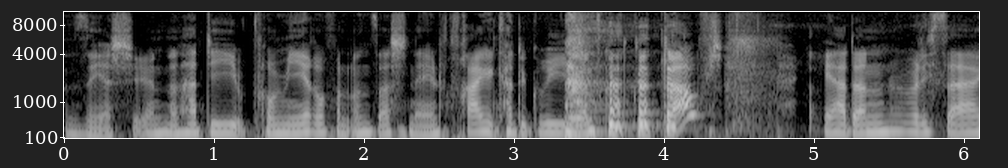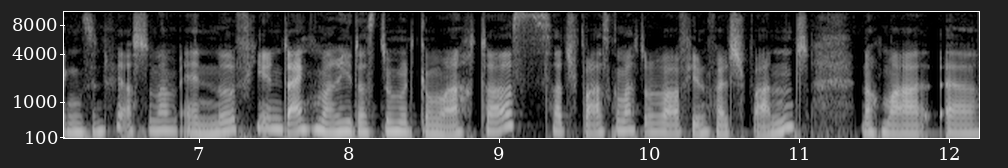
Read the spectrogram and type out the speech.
Sehr schön. Dann hat die Premiere von unserer schnellen Fragekategorie ganz gut geklappt. Ja, dann würde ich sagen, sind wir auch schon am Ende. Vielen Dank, Marie, dass du mitgemacht hast. Es hat Spaß gemacht und war auf jeden Fall spannend, nochmal äh,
